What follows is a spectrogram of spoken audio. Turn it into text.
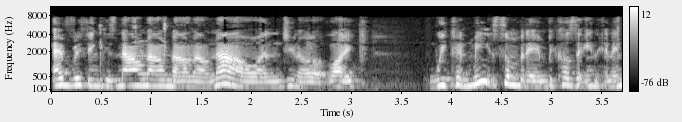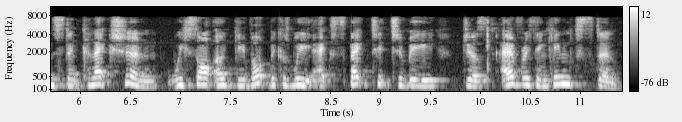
everything is now, now, now, now, now. And, you know, like, we can meet somebody and because in an instant connection we sort of give up because we expect it to be just everything instant.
